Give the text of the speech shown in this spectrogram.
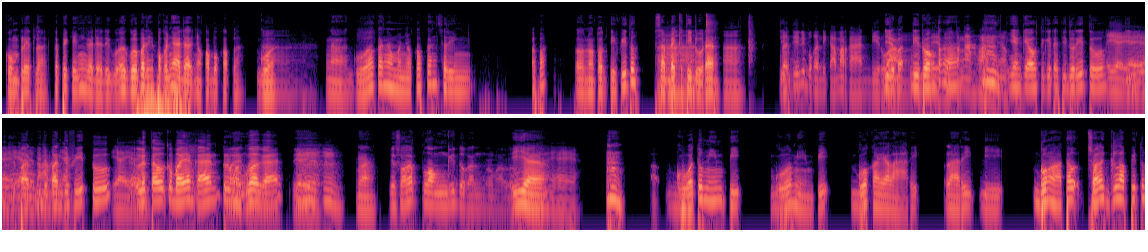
komplit lah tapi kayaknya nggak ada adik gue eh, gue lupa deh pokoknya ada nyokap bokap lah gue Ah. nah gue kan sama nyokap kan sering apa eh, nonton TV tuh sampai Ah. ketiduran Ah. Berarti ini bukan di kamar kan? Di di, ruang depan- di ruang tengah, lah. ya, yang kayak waktu kita tidur itu Iya, iya, di iya, depan iya, di iya, depan iya. TV itu Iya, iya, lu iya. tahu kebayang kan tuh rumah bayang, kan Iya, iya. Mm. Ya soalnya plong gitu kan rumah lu. iya Iya, iya. gue tuh mimpi gue mimpi gue kayak lari lari di gue nggak tahu soalnya gelap itu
